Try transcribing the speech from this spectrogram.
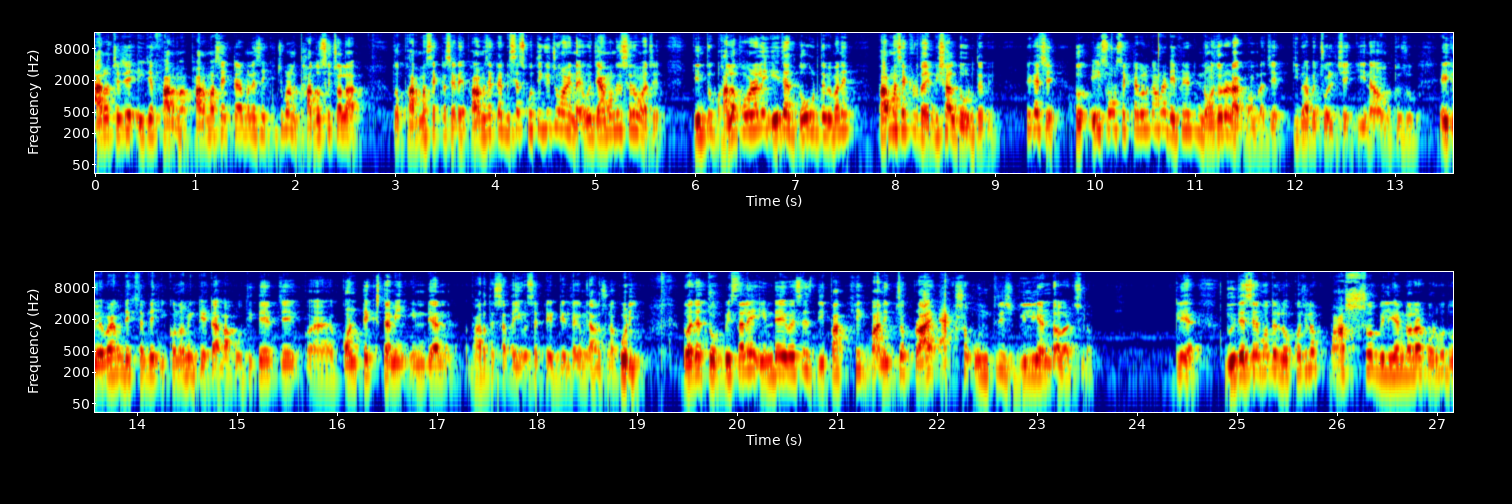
আর হচ্ছে যে এই যে ফার্মা ফার্মা সেক্টর মানে সে কিছু মানে ধাদসে চলা। তো ফার্মা সেক্টর সেটাই। ফার্মা সেক্টর বিশেষ ক্ষতি কিছু হয় না, ও যেমন সেরকম আছে। কিন্তু ভালো খবর হলে এই যা দৌড় দেবে মানে ফার্মা সেক্টর তাই বিশাল দৌড় দেবে, ঠিক আছে? তো এই সমস্ত সেক্টরগুলোকে আমরা ডেফিনেটলি নজরে রাখব আমরা, যে কীভাবে চলছে, কি না মুক্ত এই তো এবার আমি দেখছিলাম যে ইকোনমিক ডেটা বা অতীতের যে কনটেক্সট আমি ইন্ডিয়ান ভারতের সাথে ইউএসএ ট্রেড ডিলটাকে আমি আলোচনা করি। দু হাজার চব্বিশ সালে ইন্ডিয়া ইউএসএস দ্বিপাক্ষিক বাণিজ্য প্রায় একশো উনত্রিশ বিলিয়ন ডলার ছিল। ক্লিয়ার দুই দেশের মধ্যে লক্ষ্য ছিল পাঁচশো বিলিয়ন ডলার করব দু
